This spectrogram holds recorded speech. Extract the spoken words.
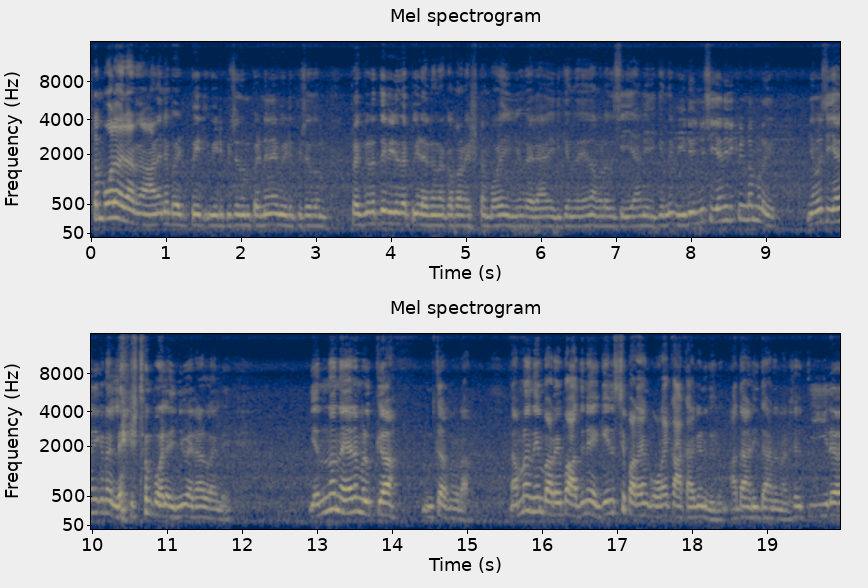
ഇഷ്ടംപോലെ വരാറുണ്ട്. ആണിനെ പീഡിപ്പിച്ചതും പെണ്ണിനെ പീഡിപ്പിച്ചതും പ്രകൃതി വിരുദ്ധ പീഡനം എന്നൊക്കെ പറഞ്ഞാൽ ഇഷ്ടംപോലെ ഇനി വരാനിരിക്കുന്നത് നമ്മളത് ചെയ്യാനിരിക്കുന്നത് വീഡിയോ ഇനി ചെയ്യാനിരിക്കുന്നുണ്ട് നമ്മൾ നമ്മൾ ചെയ്യാനിരിക്കണല്ലേ ഇഷ്ടംപോലെ ഇനി വരാനുള്ളതല്ലേ? എന്ന നേരം വിളിക്കുക? നമ്മൾ എന്തെങ്കിലും പറയുമ്പോൾ അതിനെ എഗെയിൻസ്റ്റ് പറയാൻ കുറേ കാക്കാരുണ്ട് വരും. അതാണ് ഇതാണ് പക്ഷേ തീരെ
